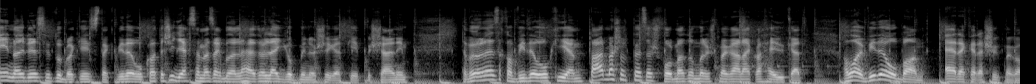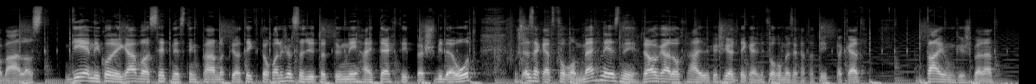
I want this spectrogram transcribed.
Én nagy részt YouTube-ra készítek videókat, és igyekszem ezekben a lehető legjobb minőséget képviselni. De vajon ezek a videók ilyen pár másodperces formátumban is megállnák a helyüket? A mai videóban erre keresünk meg a választ. GMI kollégával szétnéztünk pár napja a TikTokon, és összegyűjtöttünk néhány tech tippes videót. Most ezeket fogom megnézni, reagálok rájuk, és értékelni fogom ezeket a tippeket. Váljunk is bele!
